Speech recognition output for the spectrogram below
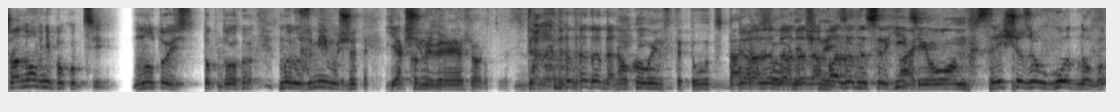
Шановні покупці, ну то есть, тобто ми розуміємо, що якщо є... Да, да, да, да, да. науковий інститут, Да, да, да, да, база на Сергійці. Аріон. все що завгодно.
